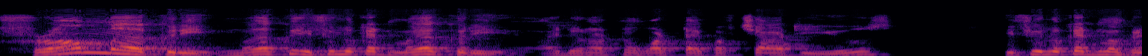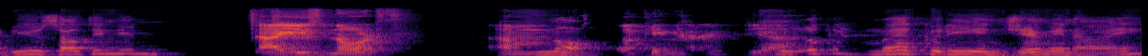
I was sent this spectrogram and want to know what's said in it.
From Mercury, Mercury, if you look at Mercury, I do not know what type of chart you use. If you look at Mercury, do you use South Indian? I use North. I'm no. looking at it. Yeah. If you look at Mercury in Gemini,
